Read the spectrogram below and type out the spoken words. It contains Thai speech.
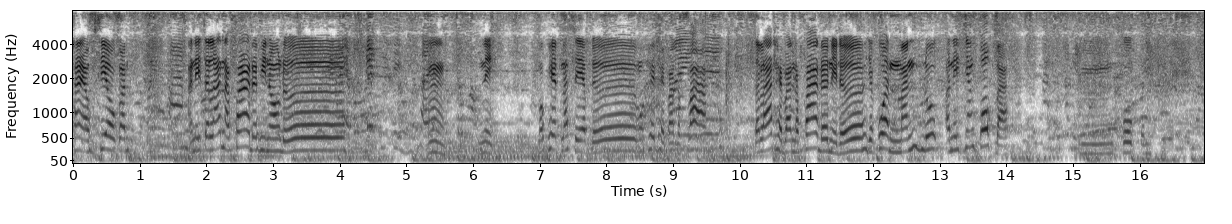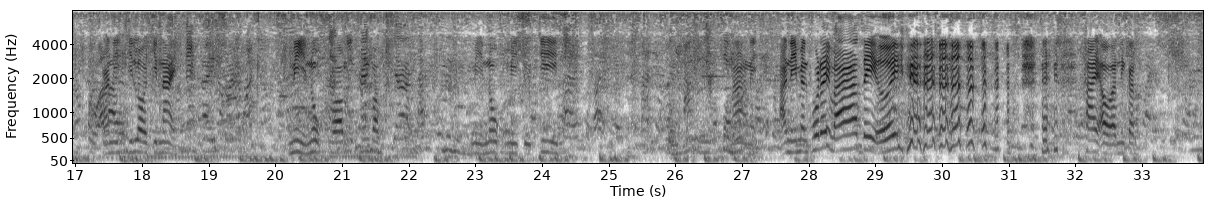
ให้เอาเซี่ยวก่อน อันนี้ตลาดนาฟ้าเด้อพี่น้องเด้อ อืมนี่มะเพชรนะเสียบเด้อมะเพชรไทยบานนาฟ้า ตลาดไทยบานนาฟ้าเด้อนี่เด้อจะกวนมันลูก อันนี้ยังกบอะ อืมกบอันอันนี้กินลอยกินได้มีนกพร้อมเห็นปะมีนกมีจูจี นี่อันนี้มันพูดได้ว่าเต้เอ้ยทายเอาอันนี้กัน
